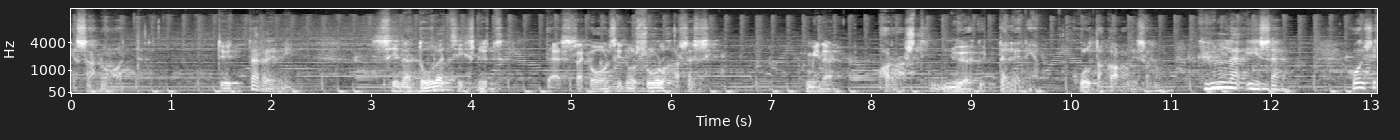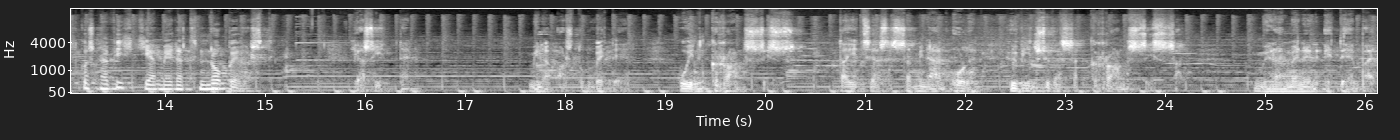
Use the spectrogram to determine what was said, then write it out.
ja sanoo, että tyttäreni, sinä tulet siis nyt, tässäkö on sinun sulhasesi? Minä parasti nyökyttelen ja kultakalani sanoo, kyllä isä, voisitko sinä vihkiä meidät nopeasti? Ja sitten minä astun veteen kuin granssissa mutta itse asiassa minä olen hyvin syvässä kranssissa. Minä menen eteenpäin.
